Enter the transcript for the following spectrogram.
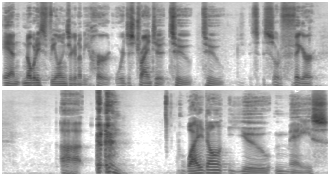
and nobody's feelings are going to be hurt. We're just trying to to to sort of figure uh, why don't you, Mace,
